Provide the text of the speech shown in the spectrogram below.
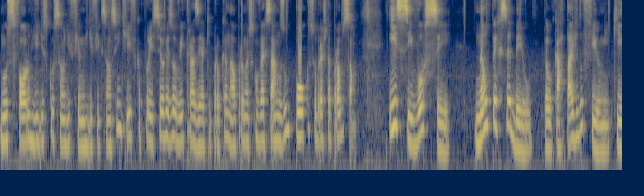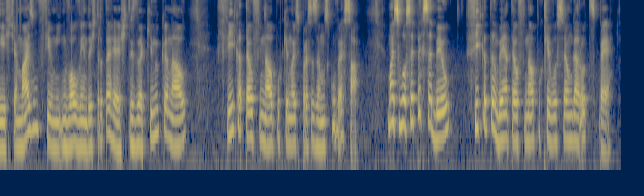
nos fóruns de discussão de filmes de ficção científica, por isso eu resolvi trazer aqui para o canal para nós conversarmos um pouco sobre esta produção. E se você não percebeu pelo cartaz do filme que este é mais um filme envolvendo extraterrestres aqui no canal, fica até o final porque nós precisamos conversar. Mas se você percebeu, fica também até o final porque você é um garoto esperto.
